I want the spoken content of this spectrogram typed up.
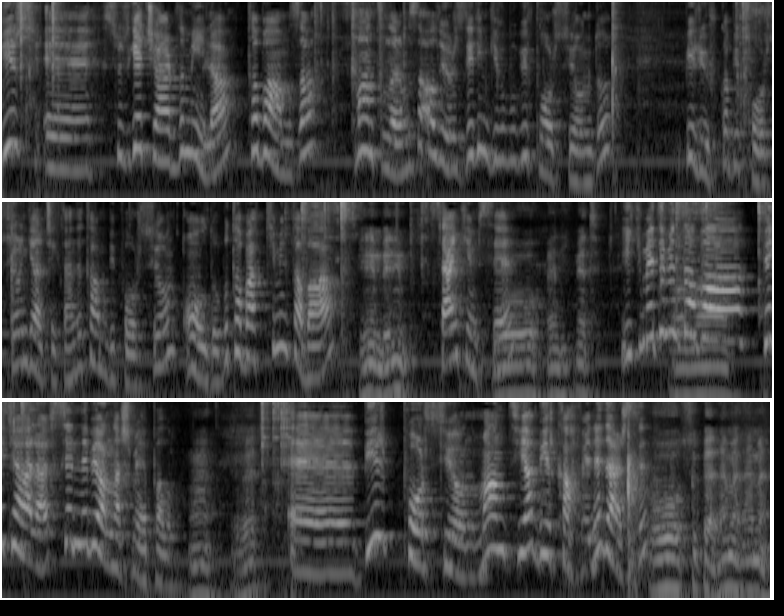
Bir e, süzgeç yardımıyla tabağımıza mantılarımızı alıyoruz. Dediğim gibi bu bir porsiyondu. Bir yufka bir porsiyon. Gerçekten de tam bir porsiyon oldu. Bu tabak kimin tabağı? Benim benim. Sen kimsin? Oo ben Hikmet. Hikmet'imin Aa. tabağı. Pekala seninle bir anlaşma yapalım. Ha, evet. Ee, bir porsiyon mantıya bir kahve ne dersin? Oo süper hemen hemen.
